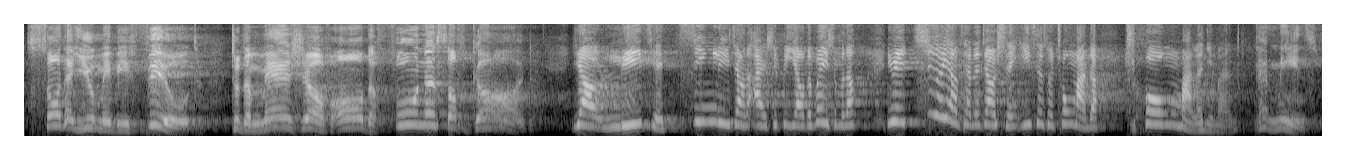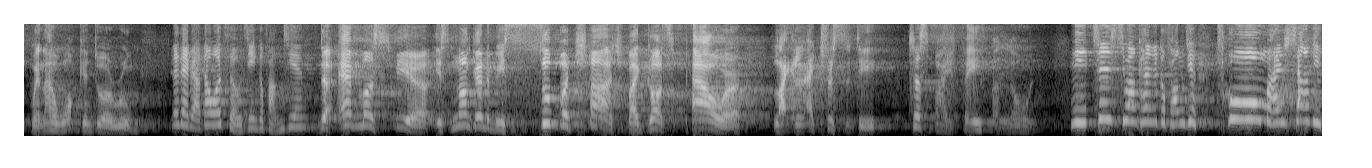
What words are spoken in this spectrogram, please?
So that you may be filled to the measure of all the fullness of God. 要理解、经历这样的爱是必要的。为什么呢？因为这样才能叫神一切所充满的充满了你们。 That means when I walk into a room, 那代表当我走进一个房间， the atmosphere is not going to be supercharged by God's power like electricity just by faith alone. 你真希望看这个房间充满上帝，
